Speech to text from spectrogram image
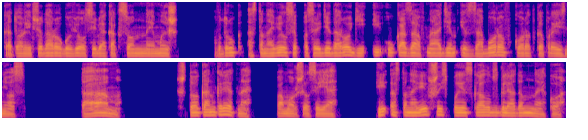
который всю дорогу вел себя как сонная мышь, вдруг остановился посреди дороги и, указав на один из заборов, коротко произнес: «Там!» «Что конкретно?» — поморщился я. И, остановившись, поискал взглядом Неко,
